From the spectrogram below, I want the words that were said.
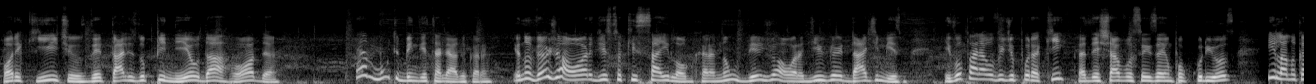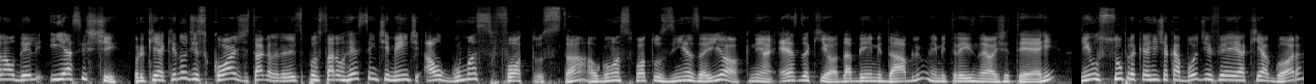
Body kit, os detalhes do pneu, da roda. É muito bem detalhado, cara. Eu não vejo a hora disso aqui sair logo, cara. Não vejo a hora, de verdade mesmo. E vou parar o vídeo por aqui para deixar vocês aí um pouco curiosos ir lá no canal dele e assistir. Porque aqui no Discord, tá, galera? Eles postaram recentemente algumas fotos, tá? Algumas fotozinhas aí, ó. Que nem essa daqui, ó, da BMW M3, né, ó, GTR. Tem o Supra que a gente acabou de ver aqui agora.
